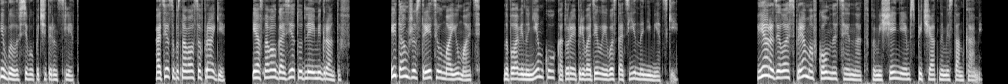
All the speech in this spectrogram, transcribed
Им было всего по 14 лет. Отец обосновался в Праге и основал газету для эмигрантов. И там же встретил мою мать, наполовину немку, которая переводила его статьи на немецкий. Я родилась прямо в комнате над помещением с печатными станками.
